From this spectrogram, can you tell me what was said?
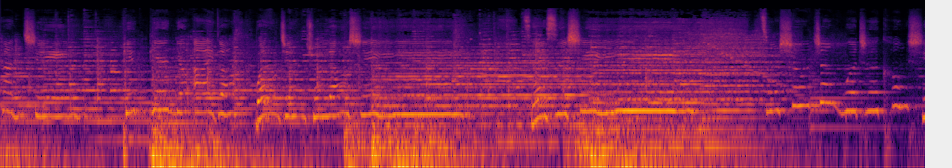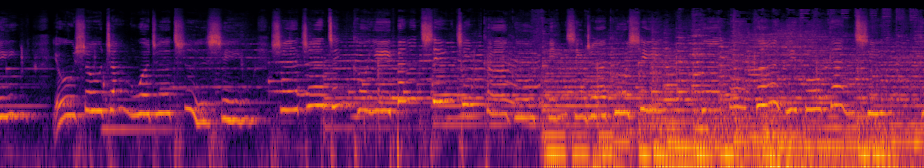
贪心，偏偏要爱到万箭穿了心，才死心。手掌握着空心右手掌握着痴心十指紧扣一本心经刻骨铭心着苦心可不可以不甘心？可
